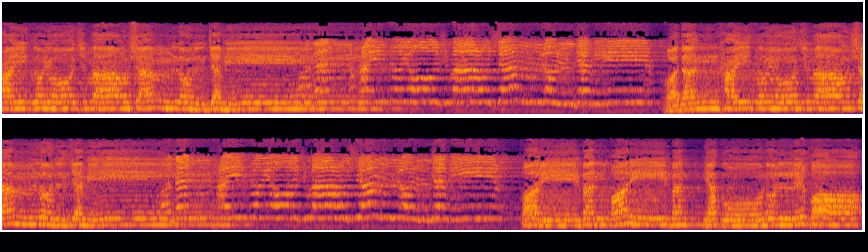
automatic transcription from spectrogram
حيث يجمع شمل الجميع. غدا حيث يجمع شمل الجميع. غدا حيث قريبا قريبا يكون اللقاء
